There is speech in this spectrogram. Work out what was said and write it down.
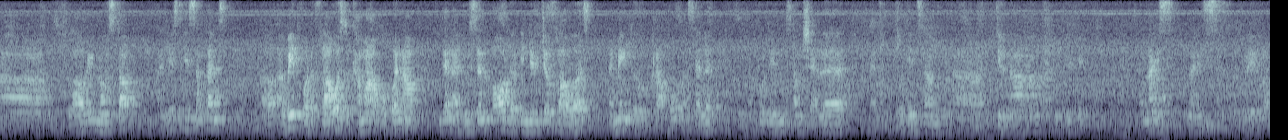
uh, flowering non-stop. I use this sometimes. Uh, I wait for the flowers to come out, open up. Then I loosen all the individual flowers. I make into kerapu, a salad. I put in some shallot, put in some uh, tuna. Oh, nice, nice flavor.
